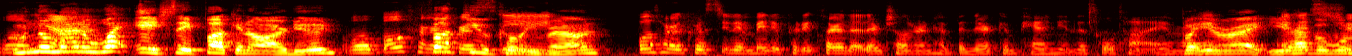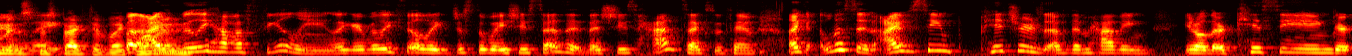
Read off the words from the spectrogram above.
Well, no yeah. matter what age they fucking are, dude. Well, both her Fuck you, Cody Brown. Both her and Christine have made it pretty clear that their children have been their companion this whole time. But you're right. You And have a it's true, woman's like- perspective. Like but I really have a feeling, like I really feel like just the way she says it, that she's had sex with him. Like, listen, I've seen pictures of them having, you know, they're kissing, they're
